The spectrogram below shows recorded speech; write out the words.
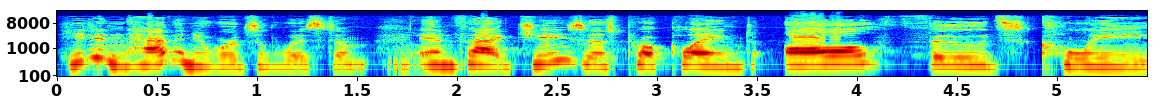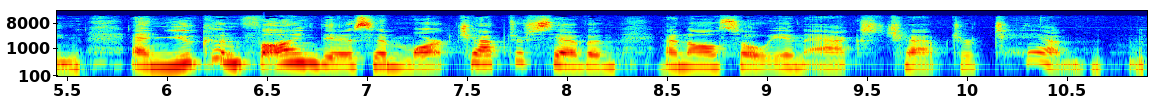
he didn't have any words of wisdom. No. In fact, Jesus proclaimed all foods clean. And you can find this in Mark chapter 7 and also in Acts chapter 10.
